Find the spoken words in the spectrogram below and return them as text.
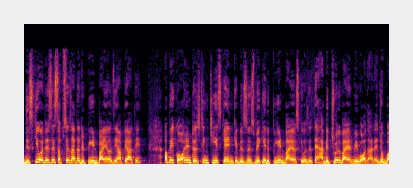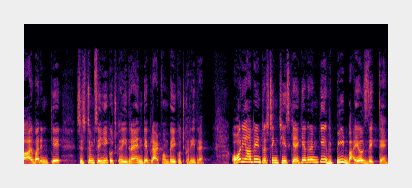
जिसकी वजह से सबसे ज़्यादा रिपीट बायर्स यहाँ पे आते हैं। अब एक और इंटरेस्टिंग चीज़ क्या है इनके बिज़नेस में कि रिपीट बायर्स की वजह से हैबिचुअल बायर भी बहुत आ रहे हैं, जो बार बार इनके सिस्टम से ही कुछ खरीद रहे हैं, इनके प्लेटफॉर्म पे ही कुछ खरीद रहे हैं। और यहाँ पे इंटरेस्टिंग चीज़ क्या है कि अगर इनके रिपीट बायर्स देखते हैं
